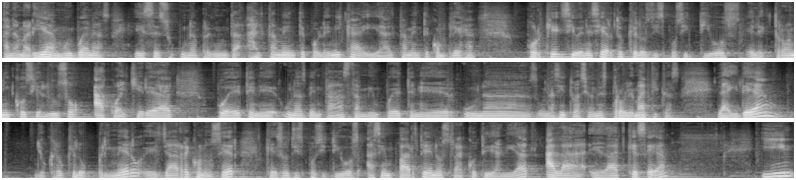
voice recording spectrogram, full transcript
Ana María, muy buenas. Esa es una pregunta altamente polémica y altamente compleja porque si bien es cierto que los dispositivos electrónicos y el uso a cualquier edad puede tener unas ventajas, también puede tener unas, unas situaciones problemáticas. La idea yo creo que lo primero es ya reconocer que esos dispositivos hacen parte de nuestra cotidianidad a la edad que sea. Y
